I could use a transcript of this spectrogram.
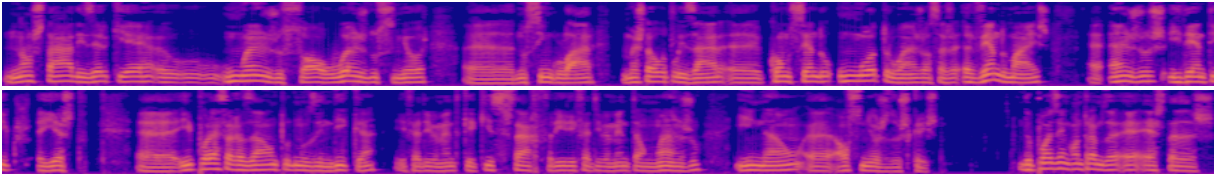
não está a dizer que é um anjo só, o anjo do Senhor, uh, no singular, mas está a utilizar uh, como sendo um outro anjo, ou seja, havendo mais anjos idênticos a este. e por essa razão tudo nos indica, efetivamente, que aqui se está a referir efetivamente a um anjo e não ao Senhor Jesus Cristo. Depois encontramos estas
